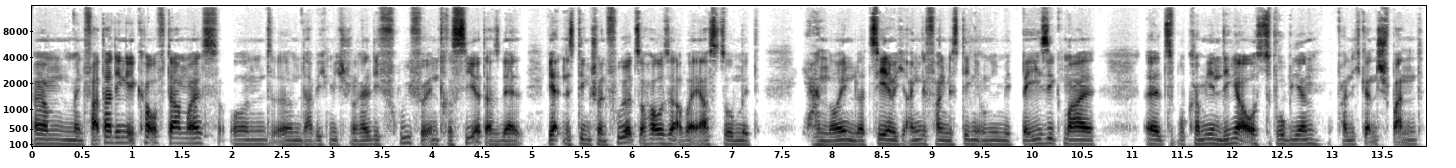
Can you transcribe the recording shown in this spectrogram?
Ähm, mein Vater hat den gekauft damals und ähm, da habe ich mich schon relativ früh für interessiert. Also der, wir hatten das Ding schon früher zu Hause, aber erst so mit ja neun oder zehn habe ich angefangen, das Ding irgendwie mit Basic mal äh, zu programmieren, Dinge auszuprobieren. Fand ich ganz spannend.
